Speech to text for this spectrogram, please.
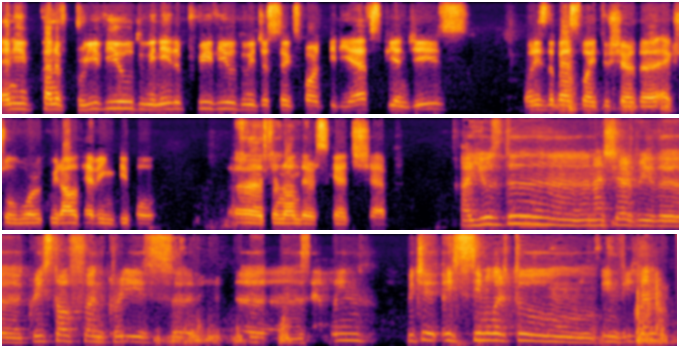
any kind of preview? Do we need a preview? Do we just export PDFs, PNGs? What is the best way to share the actual work without having people uh, turn on their Sketch app? I used uh, and I shared with uh, Christoph and Chris uh, Zeppelin, which is similar to InVision.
